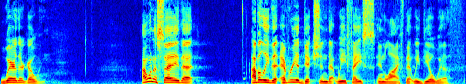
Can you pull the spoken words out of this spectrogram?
where they're going. I want to say that I believe that every addiction that we face in life, that we deal with,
